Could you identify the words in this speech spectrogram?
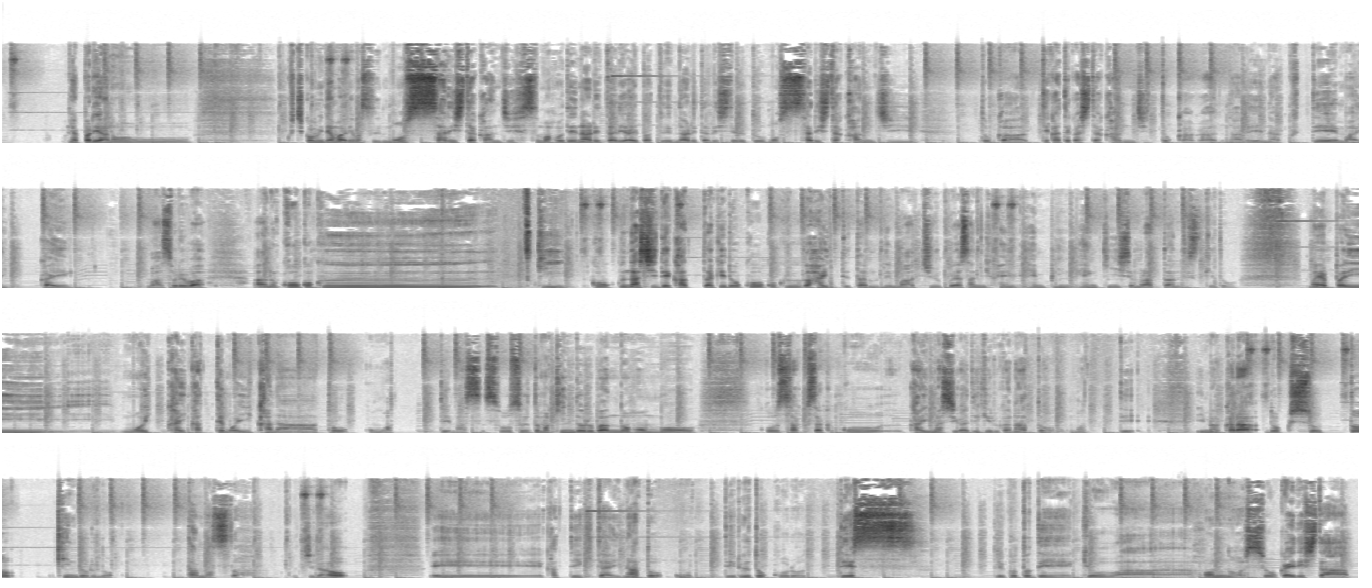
やっぱりあのー、口コミでもあります。もっさりした感じ。スマホで慣れたり iPad で慣れたりしてるともっさりした感じとかテカテカした感じとかが慣れなくてまあ一回まあそれはあの広告付き広告なしで買ったけど広告が入ってたのでまあ中古屋さんに返品返金してもらったんですけど、まあ、やっぱりもう一回買ってもいいかなと思ってますそうするとまあ Kindle 版の本もこうサクサクこう買い増しができるかなと思って今から読書と Kindle の端末とこちらをえー、買っていきたいなと思ってるところです。ということで今日は本の紹介でした。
